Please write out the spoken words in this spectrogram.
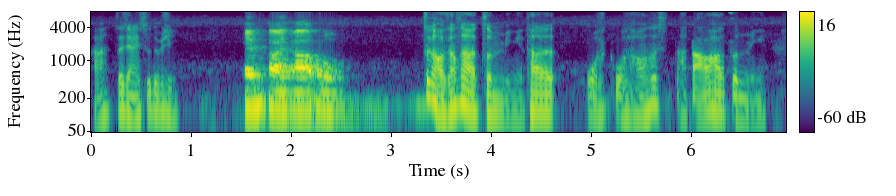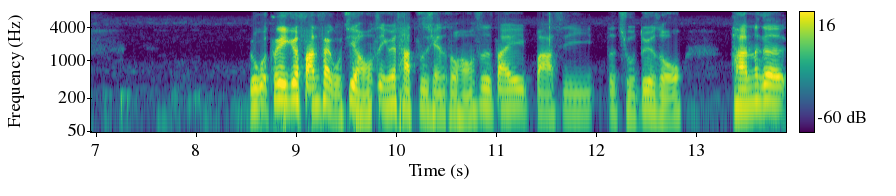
啊，再讲一次，对不起，MIRO 这个好像是他真名，他我我好像是他打到他真名。如果这一个翻赛我记得好像是因为他之前的时候好像是在巴西的球队的时候，他那个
